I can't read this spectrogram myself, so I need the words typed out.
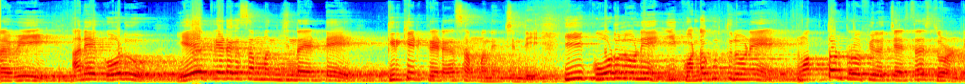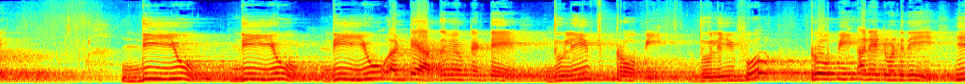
రవి. అనే కోడు ఏ క్రీడకు సంబంధించింది అంటే క్రికెట్ క్రీడకు సంబంధించింది. ఈ కోడులోనే ఈ కొండ గుర్తులోనే మొత్తం ట్రోఫీలు వచ్చేస్తాయి చూడండి. డియు డియు డియు అంటే అర్థం ఏమిటంటే దులీఫ్ ట్రోఫీ. దులీఫ్ ట్రోఫీ అనేటువంటిది ఈ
